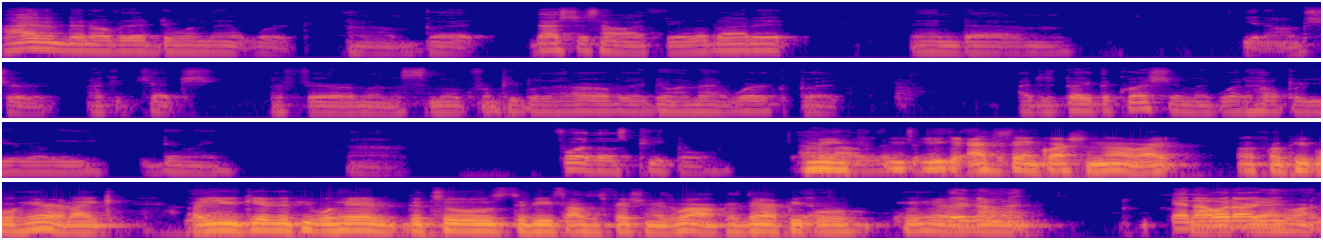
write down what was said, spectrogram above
I haven't been over there doing that work. Um, but that's just how I feel about it. And, um, you know, I'm sure I could catch a fair amount of smoke from people that are over there doing that work. But I just beg the question like, what help are you really doing uh, for those people? I mean, you, you can ask the same question though, right? For people here, like, yeah. are you giving people here the tools to be self-sufficient as well? Because there are people yeah. here. They're not. And I would argue, right.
